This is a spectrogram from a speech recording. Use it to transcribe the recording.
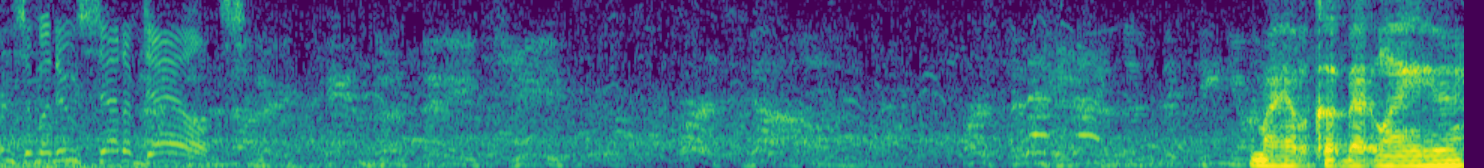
Earns him a new set of downs. Might have a cutback lane here.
